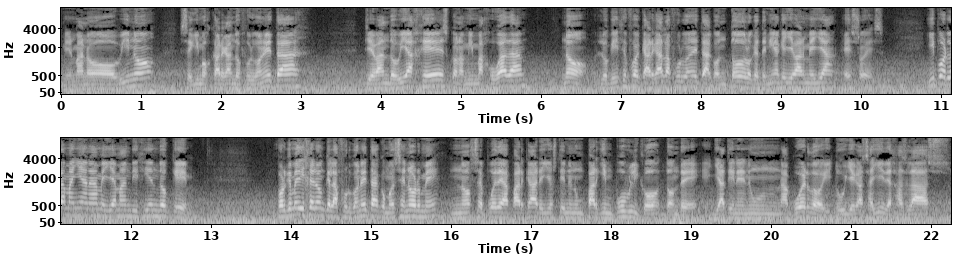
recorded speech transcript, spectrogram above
Mi hermano vino, seguimos cargando furgoneta, llevando viajes con la misma jugada. No, lo que hice fue cargar la furgoneta con todo lo que tenía que llevarme ya, eso es. Y por la mañana me llaman diciendo que... Porque me dijeron que la furgoneta, como es enorme, no se puede aparcar. Ellos tienen un parking público donde ya tienen un acuerdo y tú llegas allí, dejas los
